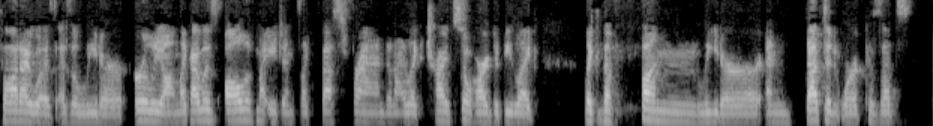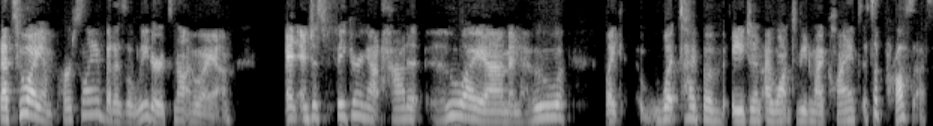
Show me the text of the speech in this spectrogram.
thought I was as a leader early on, like I was all of my agents like best friend, and I like tried so hard to be like like the fun leader, and that didn't work because that's that's who I am personally, but as a leader, it's not who I am. And and just figuring out how to who I am and who like what type of agent I want to be to my clients, it's a process.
